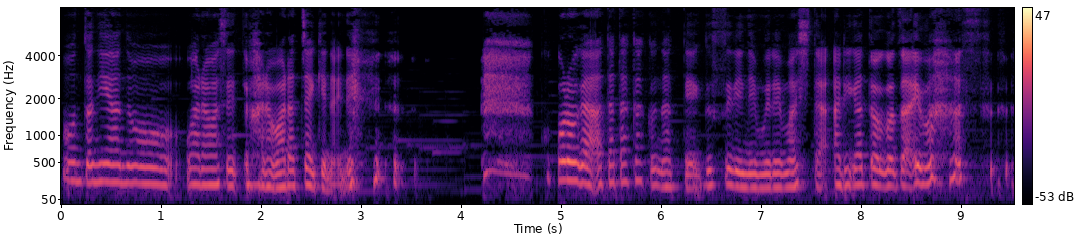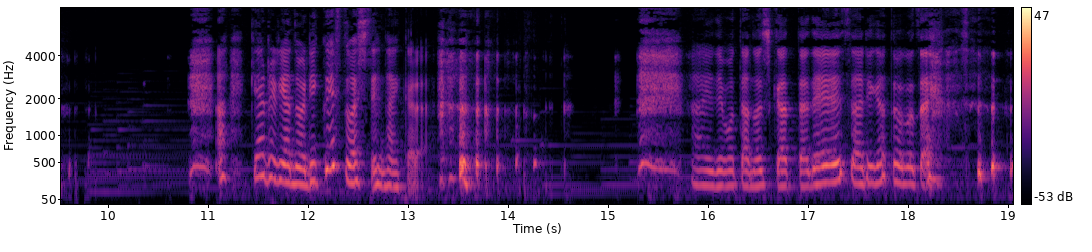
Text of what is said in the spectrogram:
本当にあの、笑わせて、笑っちゃいけないね。心が温かくなってぐっすり眠れました。ありがとうございます。あ、キャロリーあの、リクエストはしてないから。はい、でも楽しかったです。ありがとうございます。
